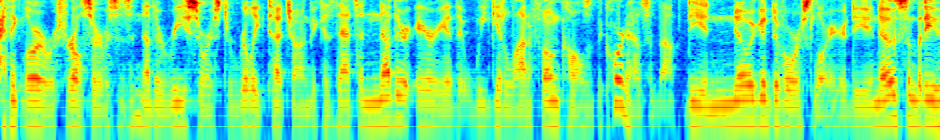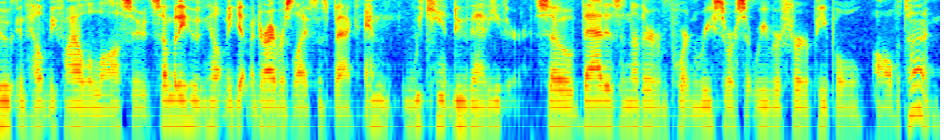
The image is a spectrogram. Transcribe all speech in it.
I think lawyer referral service is another resource to really touch on because that's another area that we get a lot of phone calls at the courthouse about. Do you know a good divorce lawyer? Do you know somebody who can help me file a lawsuit? Somebody who can help me get my driver's license back? And we can't do that either. So that is another important resource that we refer people all the time.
